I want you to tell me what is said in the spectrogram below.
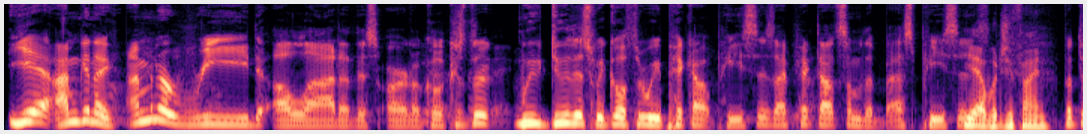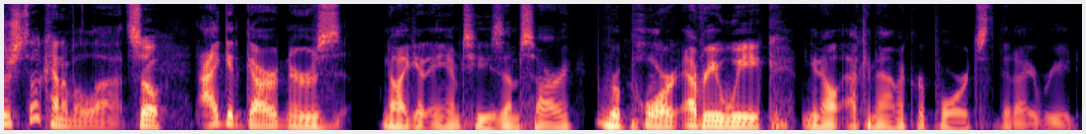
Yeah, I'm gonna I'm gonna read a lot of this article because we do this. We go through, we pick out pieces. I picked out some of the best pieces. Yeah, what'd you find? but there's still kind of a lot. So I get Gardner's no, I get AMT's, I'm sorry. Report every week, you know, economic reports that I read.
